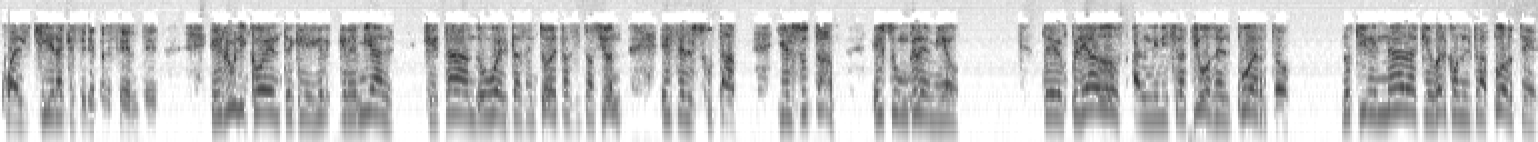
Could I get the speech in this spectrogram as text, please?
cualquiera que se le presente. El único ente que gremial que está dando vueltas en toda esta situación es el SUTAP. Y el SUTAP es un gremio de empleados administrativos del puerto. No tiene nada que ver con el transporte.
